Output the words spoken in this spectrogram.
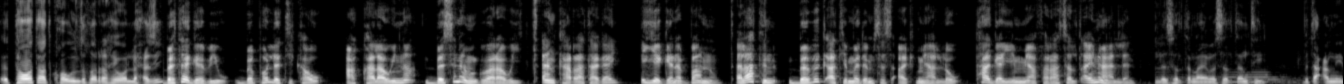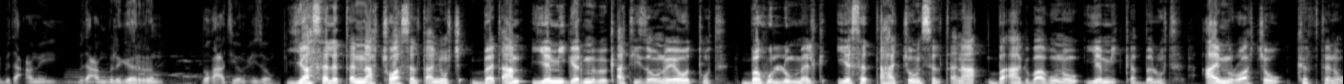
እታወታት ክኸውን ዝኽእል ረኺበሉ ሕዚ በተገቢው በፖለቲካው አካላዊና በስነ ምግባራዊ ጠንካራ ታጋይ እየገነባን ነው። ጠላትን በብቃት የመደምሰስ አቅም ያለው ታጋይ የሚያፈራ አሰልጣኝ ነው ያለን። ለሰልጥናይ መሰልጠንቲ ብጣዕሚ ብጣዕሚ ብጣዕሚ ብልገርም ብቃዕት እዮም ሒዞም ያሰለጠናቸው አሰልጣኞች በጣም የሚገርም ብቃት ይዘው ነው የወጡት። በሁሉም መልክ የሰጣቸውን ስልጠና በአግባቡ ነው የሚቀበሉት። አይምሯቸው ክፍት ነው።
